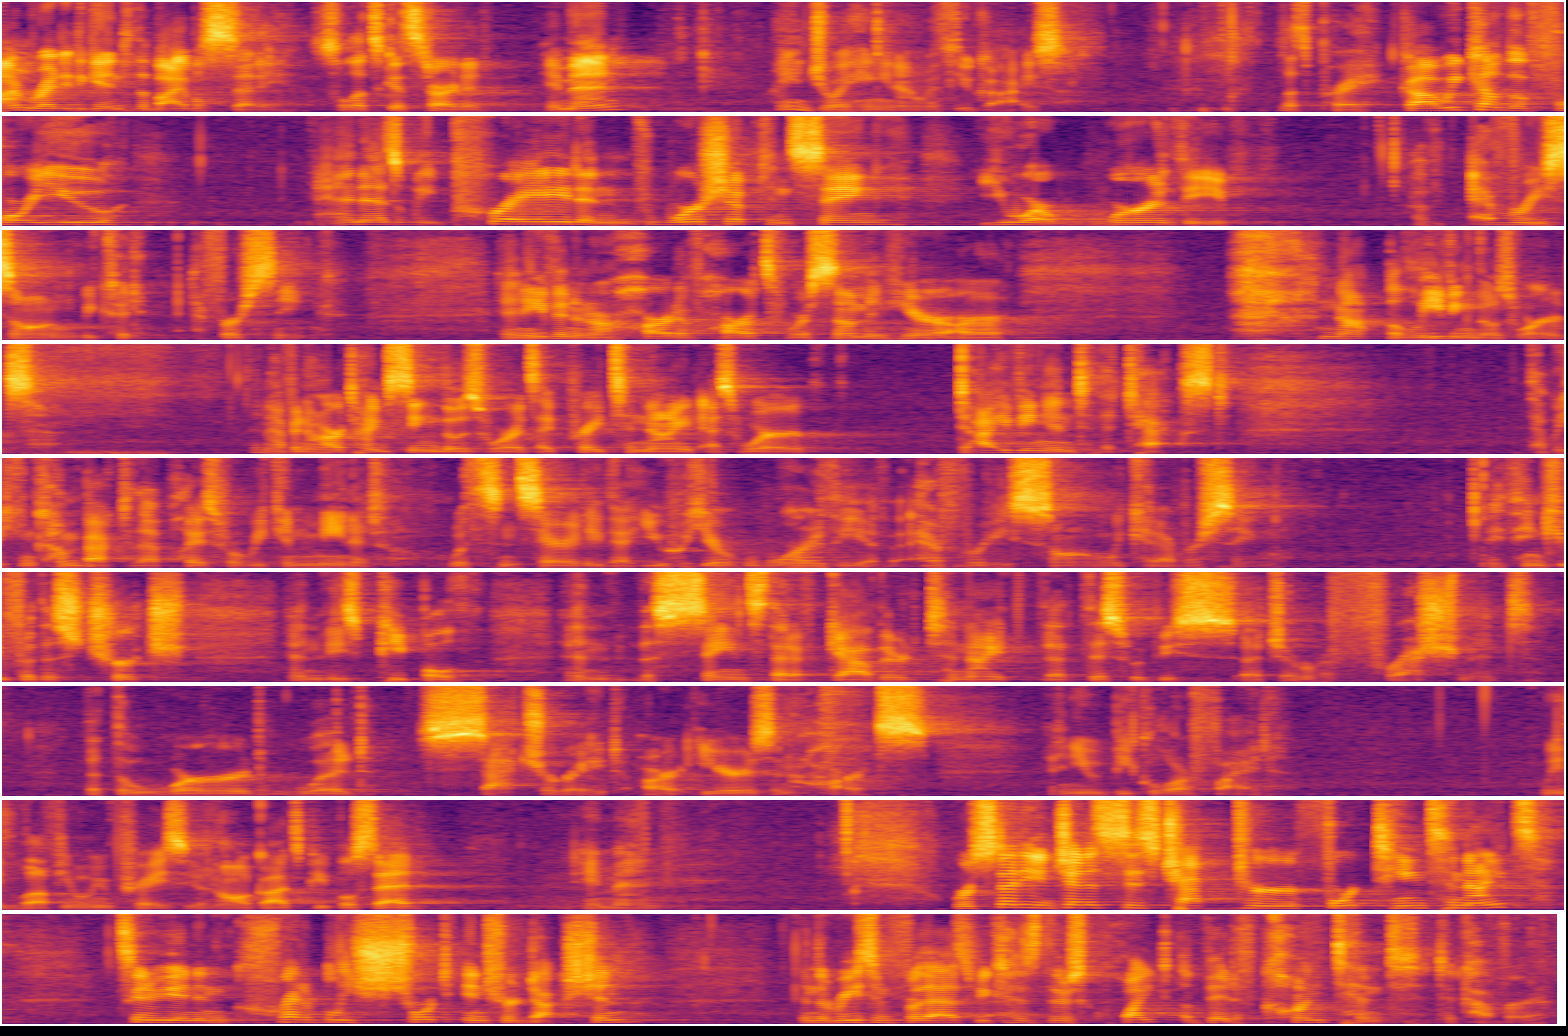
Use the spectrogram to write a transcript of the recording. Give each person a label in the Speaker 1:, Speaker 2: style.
Speaker 1: I'm ready to get into the Bible study. So let's get started. Amen? I enjoy hanging out with you guys. Let's pray. God, we come before you, and as we prayed and worshiped and sang, you are worthy of every song we could ever sing. And even in our heart of hearts, where some in here are not believing those words and having a hard time seeing those words, I pray tonight as we're diving into the text that we can come back to that place where we can mean it with sincerity, that you, you're worthy of every song we could ever sing. I thank you for this church and these people and the saints that have gathered tonight, that this would be such a refreshment, that the word would saturate our ears and hearts, and you would be glorified. We love you and we praise you. And all God's people said, Amen. We're studying Genesis chapter 14 tonight. It's going to be an incredibly short introduction. And the reason for that is because there's quite a bit of content to cover.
